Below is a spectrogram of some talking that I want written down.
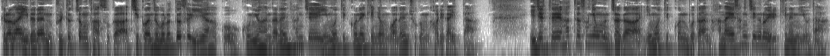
그러나 이들은 불특정 다수가 직관적으로 뜻을 이해하고 공유한다는 현재의 이모티콘의 개념과는 조금 거리가 있다. 이제트의 하트 성형 문자가 이모티콘보단 하나의 상징으로 읽히는 이유다.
